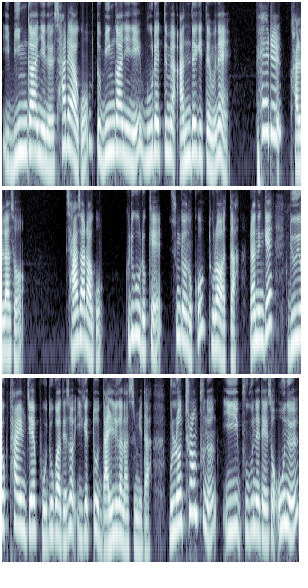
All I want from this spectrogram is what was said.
이 민간인을 살해하고 또 민간인이 물에 뜨면 안 되기 때문에 폐를 갈라서 사살하고 그리고 이렇게 숨겨놓고 돌아왔다 라는 게 뉴욕 타임즈에 보도가 돼서 이게 또 난리가 났습니다. 물론 트럼프는 이 부분에 대해서 오늘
